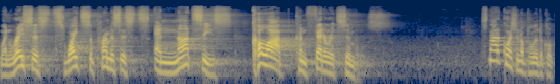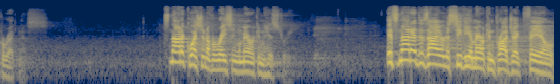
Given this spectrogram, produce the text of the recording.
when racists, white supremacists, and Nazis co opt Confederate symbols. It's not a question of political correctness. It's not a question of erasing American history. It's not a desire to see the American project fail.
